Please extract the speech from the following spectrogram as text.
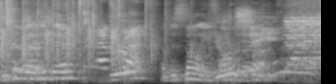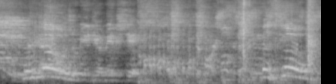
You see what I did there? abstract. I'm just stalling. It's You'll not. Here we go! Let's go!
